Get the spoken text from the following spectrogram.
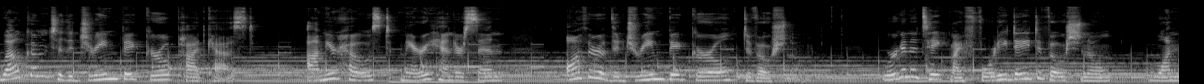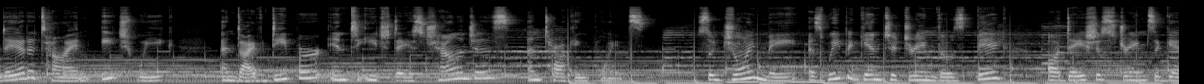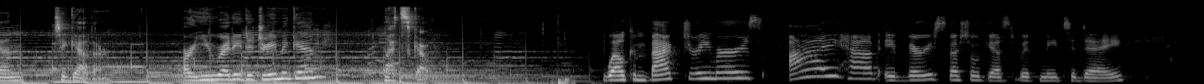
Welcome to the Dream Big Girl podcast. I'm your host, Mary Henderson, author of the Dream Big Girl devotional. We're going to take my 40 day devotional one day at a time each week and dive deeper into each day's challenges and talking points. So join me as we begin to dream those big, audacious dreams again together. Are you ready to dream again? Let's go. Welcome back, dreamers. I have a very special guest with me today.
